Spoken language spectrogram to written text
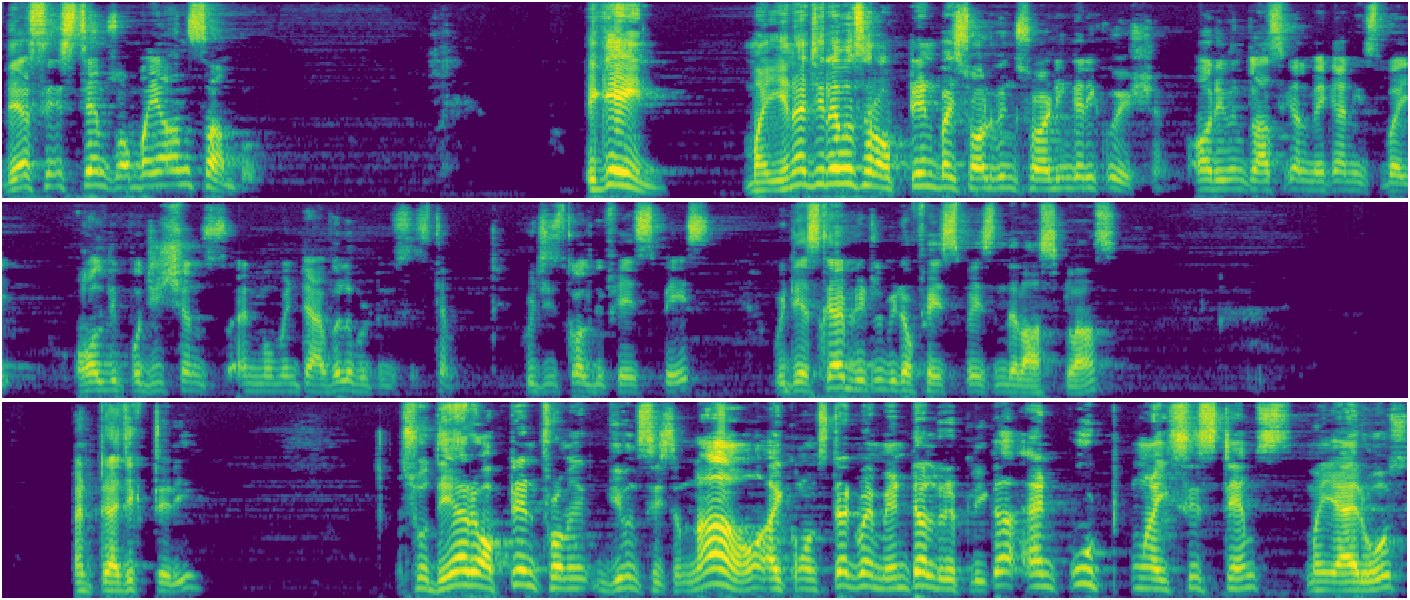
They are systems of my ensemble. Again, my energy levels are obtained by solving Schrodinger equation or even classical mechanics by all the positions and momenta available to the system which is called the phase space. We described little bit of phase space in the last class and trajectory. So, they are obtained from a given system. Now, I construct my mental replica and put my systems, my arrows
